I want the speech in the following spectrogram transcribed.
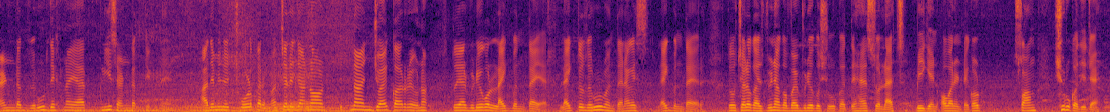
एंड तक ज़रूर देखना यार। प्लीज़ एंड तक देखना है आधे में से छोड़ कर मत चले जाना और इतना इन्जॉय कर रहे हो ना। तो यार वीडियो को लाइक बनता है यार। लाइक तो ज़रूर बनता है ना गाइस लाइक बनता है यार। तो चलो गाइस बिना कब वीडियो को शुरू करते हैं। So let's begin over and takeout song शुरू कर दिया जाए।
